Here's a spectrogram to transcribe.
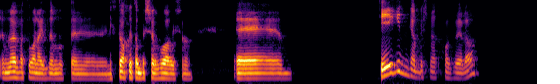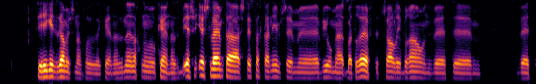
הם לא יוותרו על ההזדמנות אה, לפתוח איתו בשבוע ראשון. טי היגינס גם בשנת חוזה, לא? היגינס גם בשנת חוזה, כן, אז אנחנו, כן, אז יש, יש להם את השתי שחקנים שהם אה, הביאו בדרפט, את צ'ארלי בראון ואת, ואת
